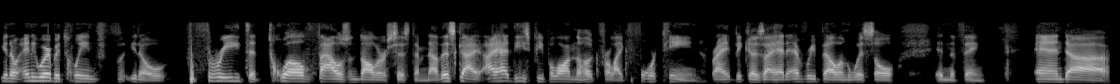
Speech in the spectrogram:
you know, anywhere between, you know, three to twelve thousand dollar system. Now, this guy, I had these people on the hook for like fourteen, right? Because I had every bell and whistle in the thing, and uh,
